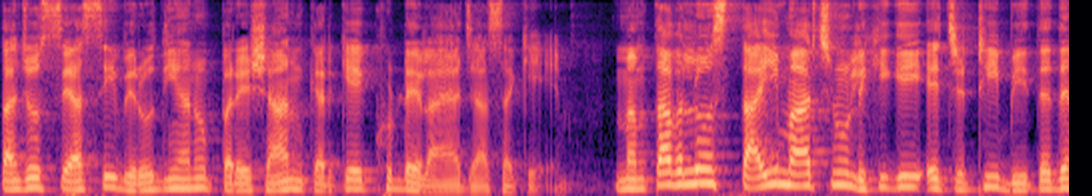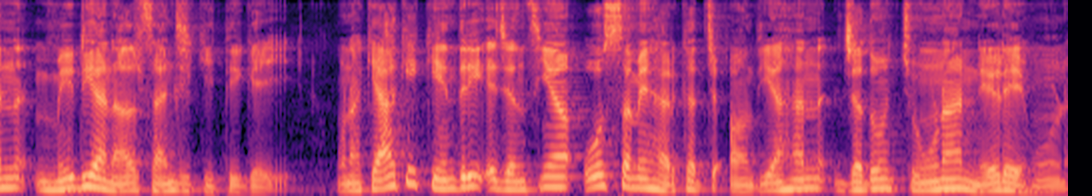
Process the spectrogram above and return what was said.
ਤਾਂ ਜੋ ਸਿਆਸੀ ਵਿਰੋਧੀਆਂ ਨੂੰ ਪਰੇਸ਼ਾਨ ਕਰਕੇ ਖੁੱਡੇ ਲਾਇਆ ਜਾ ਸਕੇ। ਮਮਤਾ ਵੱਲੋਂ 27 ਮਾਰਚ ਨੂੰ ਲਿਖੀ ਗਈ ਇਹ ਚਿੱਠੀ ਬੀਤੇ ਦਿਨ ਮੀਡੀਆ ਨਾਲ ਸਾਂਝੀ ਕੀਤੀ ਗਈ। ਉਹਨਾਂ ਕਿਹਾ ਕਿ ਕੇਂਦਰੀ ਏਜੰਸੀਆਂ ਉਸ ਸਮੇਂ ਹਰਕਤ 'ਚ ਆਉਂਦੀਆਂ ਹਨ ਜਦੋਂ ਚੋਣਾਂ ਨੇੜੇ ਹੋਣ।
